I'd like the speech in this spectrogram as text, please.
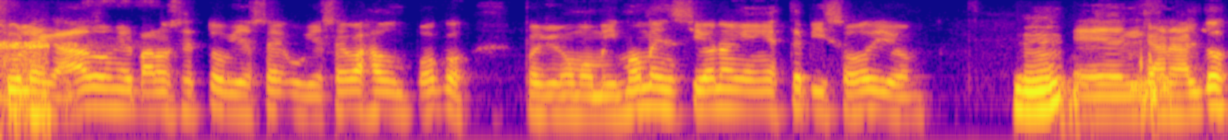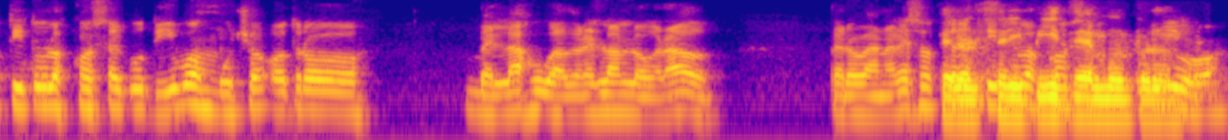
su legado en el baloncesto hubiese, hubiese bajado un poco, porque como mismo mencionan en este episodio, el ganar dos títulos consecutivos, muchos otros ¿verdad? jugadores lo han logrado, pero ganar esos tres títulos consecutivos,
